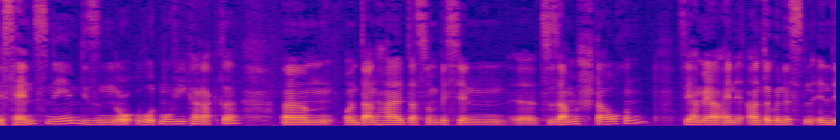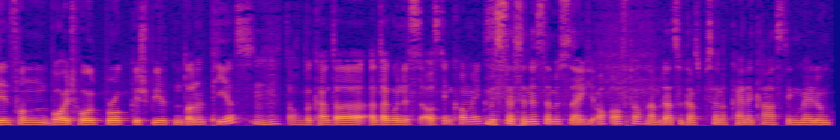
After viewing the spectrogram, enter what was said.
Essenz nehmen, diesen Ro- Road-Movie-Charakter, ähm, und dann halt das so ein bisschen äh, zusammenstauchen. Sie haben ja einen Antagonisten in den von Boyd Holbrook gespielten Donald Pierce, Mhm. ist auch ein bekannter Antagonist aus den Comics. Mr. Sinister müsste eigentlich auch auftauchen, aber dazu gab es bisher noch keine Casting-Meldung.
